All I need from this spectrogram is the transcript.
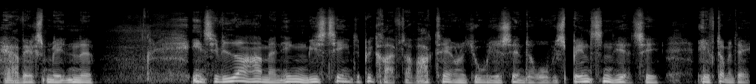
herværksmændene. Indtil videre har man ingen mistænkte, bekræfter vagthavende Julius Senderovis Benson her til eftermiddag.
